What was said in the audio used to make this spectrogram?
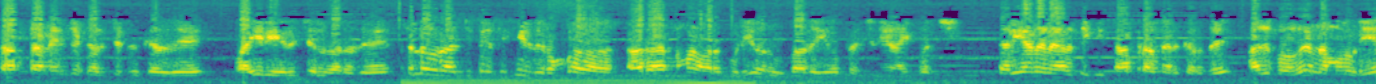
சாப்பிட்டா நெஞ்சு கரைச்சிட்டு இருக்கிறது வயிறு எரிச்சல் வருது. இதுல ஒரு அஞ்சு பேருக்கு இது ரொம்ப சாதாரணமா வரக்கூடிய ஒரு உபாதையோ பிரச்சனையோ ஆயிப்போச்சு. சரியான நேரத்துக்கு சாப்பிடாம இருக்கிறது. அது போக நம்மளுடைய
